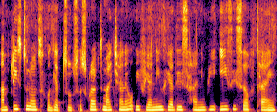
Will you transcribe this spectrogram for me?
and please do not forget to subscribe to my channel if you are new here. This is Honeybee Easy Self Tying.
